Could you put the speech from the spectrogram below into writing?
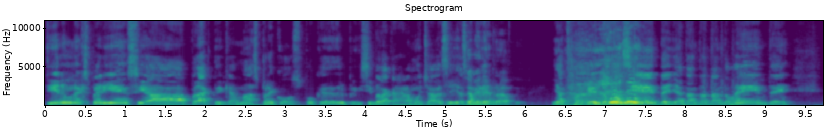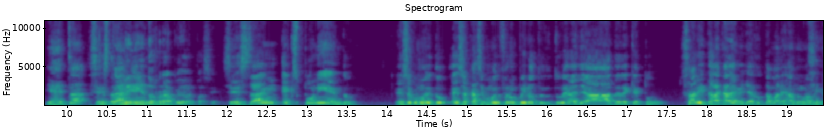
tienen una experiencia práctica más precoz, porque desde el principio de la carrera muchas veces ya Se viene rápido. ya están viendo pacientes, ya están tratando gente, ya se, está- se Se están están, viniendo rápido en el paciente. se están exponiendo. Eso, es como si tú, eso es casi como si fuera un piloto y tú tuvieras ya, desde que tú saliste de la academia, ya tú estás manejando un avión.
